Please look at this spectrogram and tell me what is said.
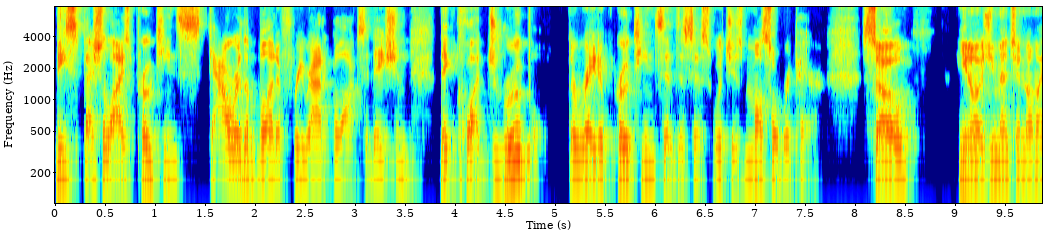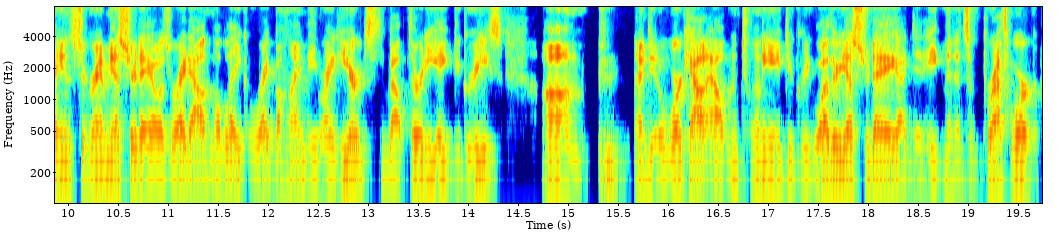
These specialized proteins scour the blood of free radical oxidation. They quadruple the rate of protein synthesis, which is muscle repair. So, you know, as you mentioned on my Instagram yesterday, I was right out in the lake right behind me, right here. It's about 38 degrees. Um, I did a workout out in 28 degree weather yesterday. I did eight minutes of breath work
